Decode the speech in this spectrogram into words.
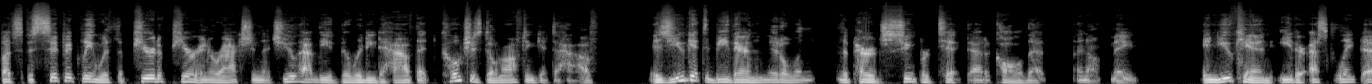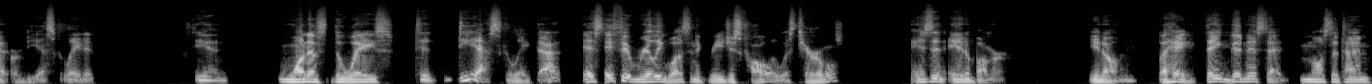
But specifically with the peer to peer interaction that you have the ability to have that coaches don't often get to have is you get to be there in the middle when the parent's super ticked at a call that an ump made and you can either escalate that or de-escalate it. And one of the ways to de-escalate that is if it really was an egregious call, it was terrible. Isn't it a bummer? You know, mm-hmm. but hey, thank goodness that most of the time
